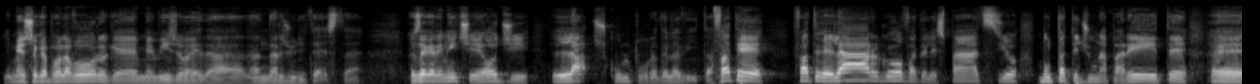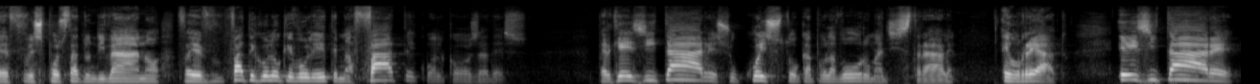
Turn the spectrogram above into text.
L'immenso capolavoro che a mio avviso è da, da andare giù di testa. Questa, cari amici, è oggi la scultura della vita. Fate, fatele largo, fatele spazio, buttate giù una parete, eh, spostate un divano, fate quello che volete, ma fate qualcosa adesso perché esitare su questo capolavoro magistrale è un reato. Esitare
